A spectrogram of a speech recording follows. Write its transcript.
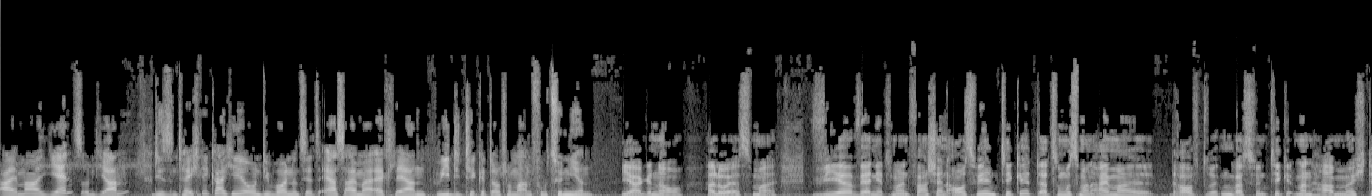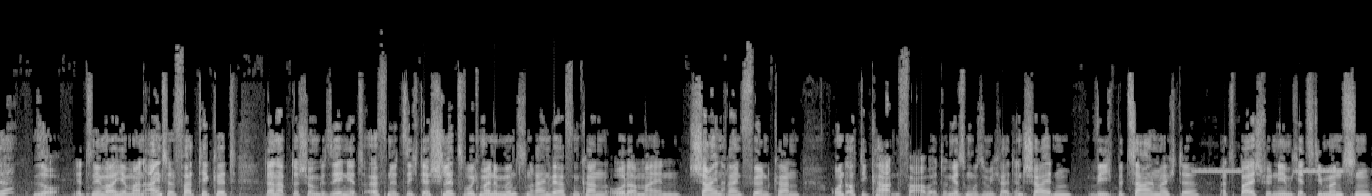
einmal Jens und Jan. Die sind Techniker hier und die wollen uns jetzt erst einmal erklären, wie die Ticketautomaten funktionieren. Ja, genau. Hallo erstmal. Wir werden jetzt mal einen Fahrschein auswählen, ein Ticket. Dazu muss man einmal draufdrücken, was für ein Ticket man haben möchte. So, jetzt nehmen wir hier mal ein Einzelfahrticket. Dann habt ihr schon gesehen, jetzt öffnet sich der Schlitz, wo ich meine Münzen reinwerfen kann oder meinen Schein reinführen kann und auch die Kartenverarbeitung. Jetzt muss ich mich halt entscheiden, wie ich bezahlen möchte. Als Beispiel nehme ich jetzt die Münzen,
